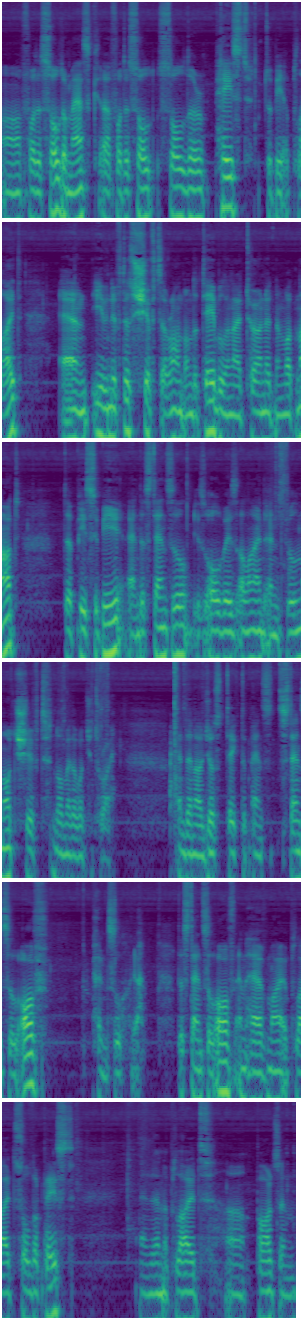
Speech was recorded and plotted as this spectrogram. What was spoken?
uh, for the solder mask uh, for the sol solder paste to be applied and even if this shifts around on the table and I turn it and whatnot the PCB and the stencil is always aligned and will not shift no matter what you try. And then I'll just take the pen stencil off pencil yeah the stencil off and have my applied solder paste and then applied uh, parts and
